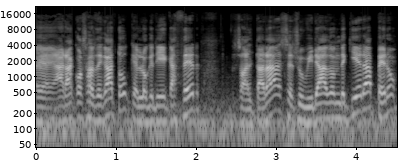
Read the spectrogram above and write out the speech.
eh, hará cosas de gato, que es lo que tiene que hacer. Saltará, se subirá a donde quiera, pero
